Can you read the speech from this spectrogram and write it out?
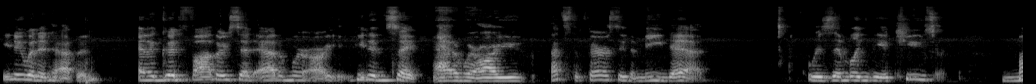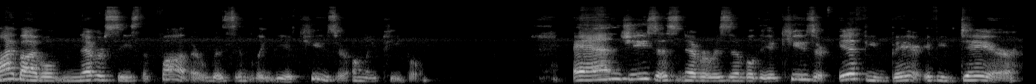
He knew what had happened. And a good father, said, Adam, where are you? He didn't say, Adam, where are you? That's the Pharisee, the mean dad, resembling the accuser. My Bible never sees the father resembling the accuser, only people. And Jesus never resembled the accuser. If you bear, if you dare,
